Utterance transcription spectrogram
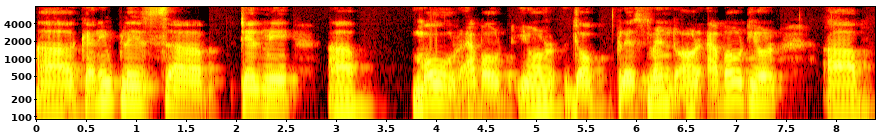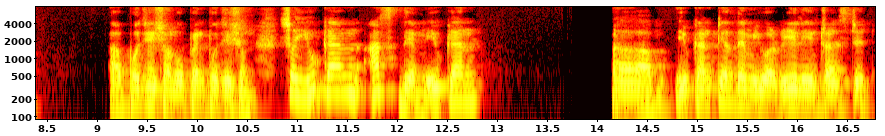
uh, can you please uh, tell me uh, more about your job placement or about your uh, position open position? So you can ask them. You can uh, you can tell them you are really interested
